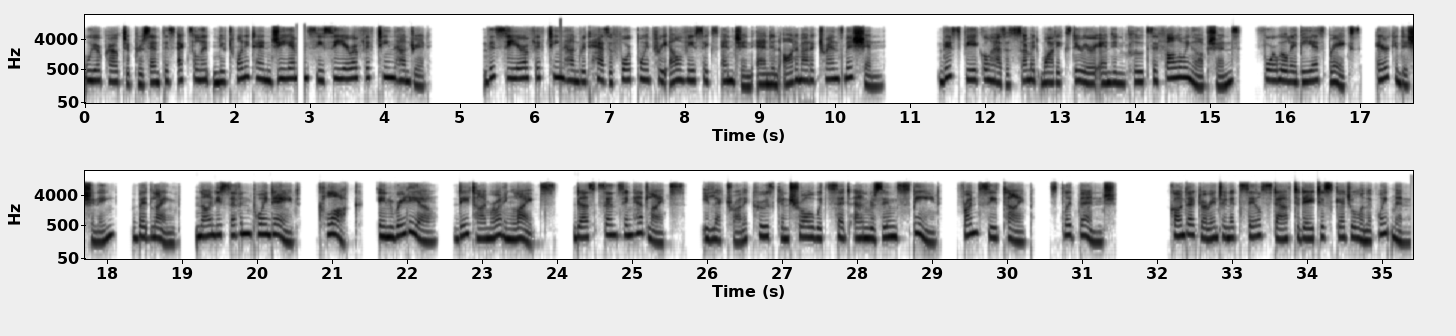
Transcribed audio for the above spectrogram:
we are proud to present this excellent new 2010 GMC Sierra 1500. This Sierra 1500 has a 4.3 LV6 engine and an automatic transmission. This vehicle has a Summit White exterior and includes the following options, 4-wheel ABS brakes, air conditioning, bed length, 97.8, clock, in radio, daytime running lights, dusk sensing headlights, electronic cruise control with set and resume speed, front seat type, split bench. Contact our internet sales staff today to schedule an appointment.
